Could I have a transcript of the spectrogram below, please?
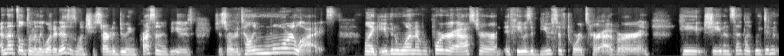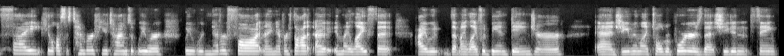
And that's ultimately what it is is when she started doing press interviews she started telling more lies. Like even when a reporter asked her if he was abusive towards her ever and he she even said like we didn't fight. He lost his temper a few times but we were we were never fought and i never thought I, in my life that i would that my life would be in danger. And she even like told reporters that she didn't think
